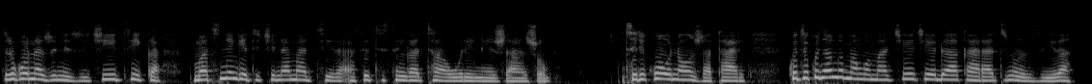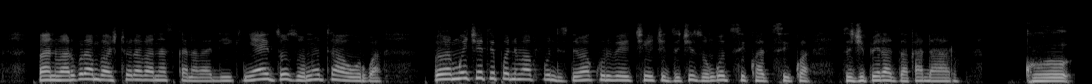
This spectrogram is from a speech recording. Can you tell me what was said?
tiri kuona zvinhu zvichiitika matinenge tichinamatira asi tisingatauri nezvazvo. Tiri kuonawo zvakare kuti kunyange mamwe machechi edu akare atinoziva vanhu vari kuramba vachitora vanasikana vadiki nyaya idzozonotaurwa pamwe chetepo nevafundisi nevakuru vechechi dzichizongotsikwa tsikwa dzichipera dzakadaro. Ko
